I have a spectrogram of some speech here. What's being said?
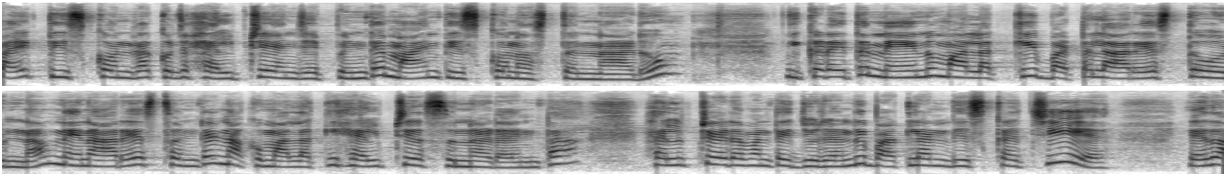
పైకి తీసుకొని రా కొంచెం హెల్ప్ చేయని చెప్పింటే మా ఆయన తీసుకొని వస్తున్నాడు. ఇక్కడైతే నేను మా లక్కీ బట్టలు ఆరేస్తూ ఉన్నాం. నేను ఆరేస్తుంటే నాకు మా లక్కీ హెల్ప్ చేస్తున్నాడంట. హెల్ప్ చేయడం అంటే చూడండి బట్టలను తీసుకొచ్చి ఏదో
